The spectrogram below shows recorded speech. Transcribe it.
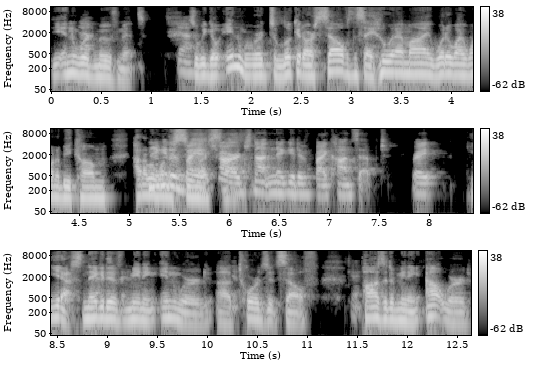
the inward yeah. movement yeah. so we go inward to look at ourselves and say who am i what do i want to become how do negative i want to see by myself? a charge not negative by concept right yes negative meaning inward uh, yeah. towards itself okay. positive meaning outward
